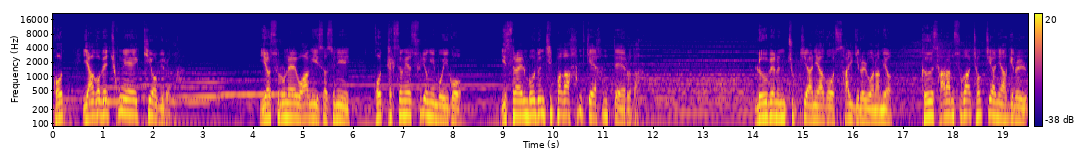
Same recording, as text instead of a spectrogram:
곧 야곱의 총회의 기업이로다. 여수론의 왕이 있었으니 곧 백성의 수령이 모이고 이스라엘 모든 지파가 함께 한때로다. 르벤은 죽지 아니하고 살기를 원하며 그 사람 수가 적지 아니하기를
